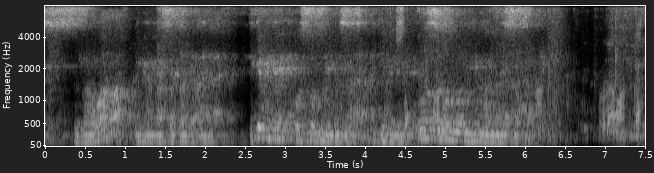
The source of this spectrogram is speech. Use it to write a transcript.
Sarawak dengan masa padaan 3 minit 05 saat. 3 minit 05 saat. Orang Makkah.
